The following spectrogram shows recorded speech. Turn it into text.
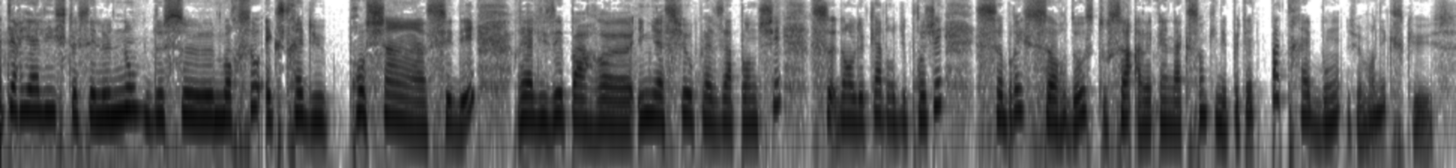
Éthérialiste, c'est le nom de ce morceau extrait du prochain CD réalisé par euh, Ignacio Plaza Ponce ce- dans le cadre du projet Sobre Sordos, tout ça avec un accent qui n'est peut-être pas très bon, je m'en excuse.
